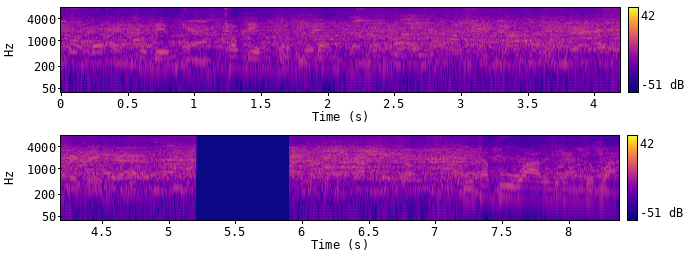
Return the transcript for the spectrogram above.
ออต้องเบี้ยมแข็งต้องเบี้ยมแข็งชอบเลี้ยงแข็งชอบเลี้ยงแข็งต้อนแข็งนี่ถ้าผู้ว่าราชการจังหวัด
